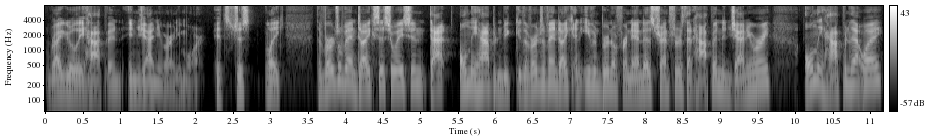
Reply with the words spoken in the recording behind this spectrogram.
regularly happen in January anymore. It's just like the Virgil van Dijk situation that only happened because the Virgil van Dijk and even Bruno Fernandes transfers that happened in January only happened that way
